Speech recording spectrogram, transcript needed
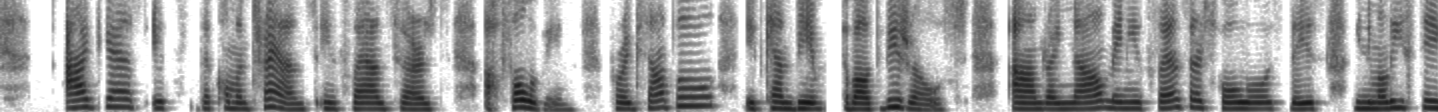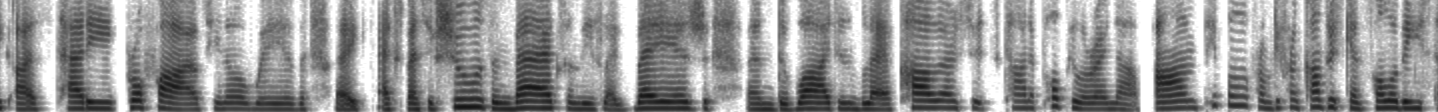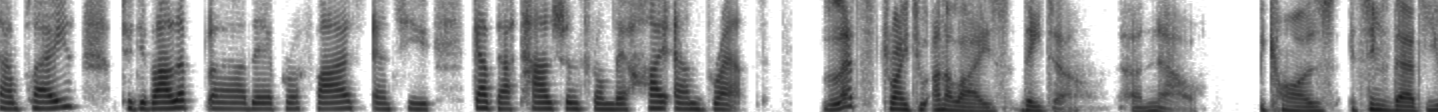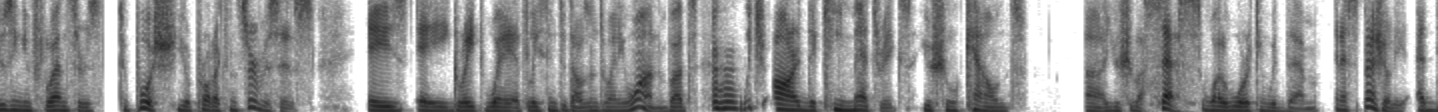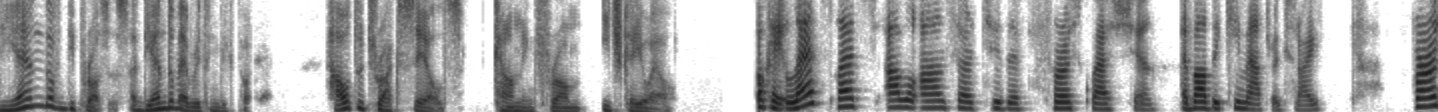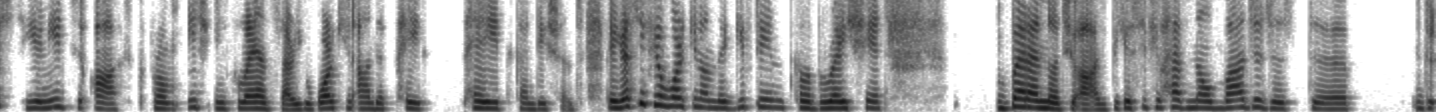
I guess it's the common trends influencers are following. For example, it can be about visuals and right now many influencers follows these minimalistic aesthetic profiles you know with like expensive shoes and bags and these like beige and the white and black colors. So it's kind of popular right now. And people from different countries can follow these templates to develop uh, their profiles and to get the attention from the high-end brands. Let's try to analyze data uh, now because it seems that using influencers to push your products and services is a great way at least in 2021 but mm-hmm. which are the key metrics you should count uh, you should assess while working with them and especially at the end of the process at the end of everything victoria how to track sales coming from each KOL. Okay, let's let's I will answer to the first question about the key metrics, right? First, you need to ask from each influencer you're working under paid paid conditions. Because if you're working on the gifting collaboration better not to ask because if you have no budget just uh,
